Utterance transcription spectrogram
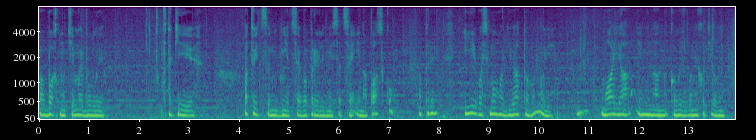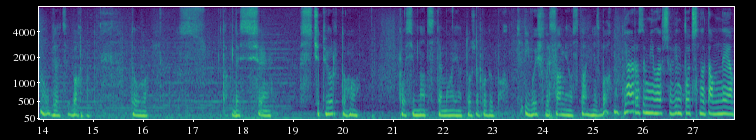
В Бахмуті ми були в такі відповідні дні, це в апрелі місяці і на Пасху, апрель, і 8-9, ну і мая, іменно коли ж вони хотіли ну, взяти цей Бахмут, то там десь е, з 4 по 17 мая теж були в Бахмуті. І вийшли самі останні з Бахмута. Я розуміла, що він точно там не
